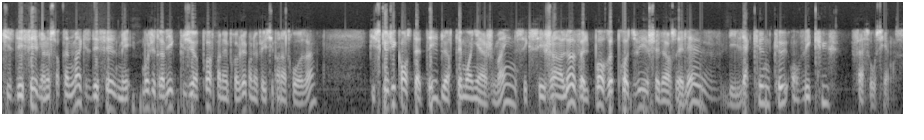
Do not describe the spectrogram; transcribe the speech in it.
qui se défilent. Il y en a certainement qui se défilent, mais moi, j'ai travaillé avec plusieurs profs pendant un projet qu'on a fait ici pendant trois ans. Puis ce que j'ai constaté de leur témoignage même, c'est que ces gens-là veulent pas reproduire chez leurs élèves les lacunes qu'eux ont vécues face aux sciences.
